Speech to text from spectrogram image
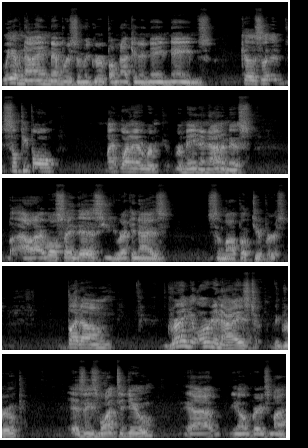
We have nine members in the group. I'm not going to name names because uh, some people might want to re- remain anonymous. But I will say this: you recognize some uh, booktubers, but um, Greg organized the group as he's wont to do. Uh, you know, Greg's my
